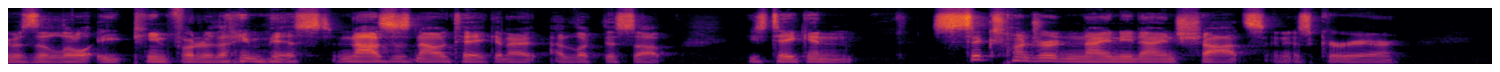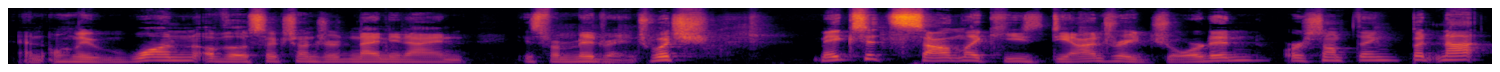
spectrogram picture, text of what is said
It was the little 18 footer that he missed. Naz is now taken, I, I looked this up. He's taken 699 shots in his career, and only one of those 699 is from mid range, which makes it sound like he's DeAndre Jordan or something, but not.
